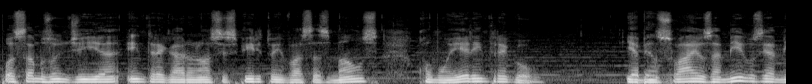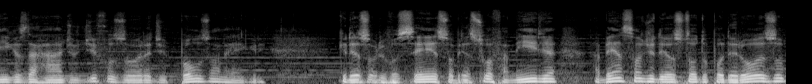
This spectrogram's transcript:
possamos um dia entregar o nosso espírito em vossas mãos, como Ele entregou. E abençoai os amigos e amigas da Rádio Difusora de Pouso Alegre. Que Deus sobre você, sobre a sua família, a bênção de Deus Todo-Poderoso,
